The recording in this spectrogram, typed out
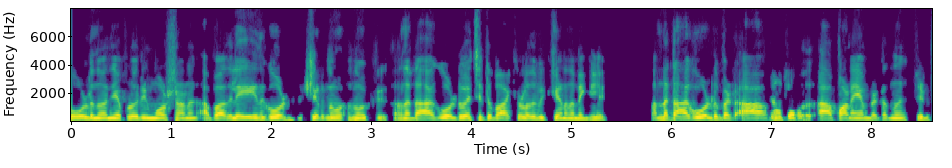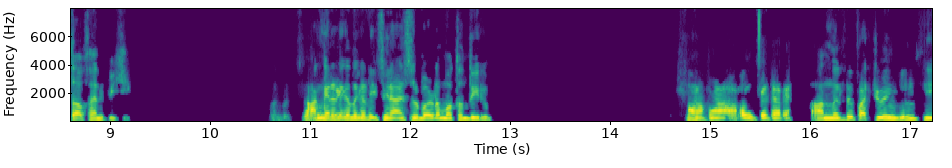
ഗോൾഡ് എന്ന് പറഞ്ഞാൽ എപ്പോഴും ഒരു ഇമോഷൻ ആണ്. അപ്പൊ അതിൽ ഏത് ഗോൾഡ് വിൽക്കുന്നു നോക്ക്. എന്നിട്ട് ആ ഗോൾഡ് വെച്ചിട്ട് ബാക്കിയുള്ളത് വിൽക്കുകയാണെന്നുണ്ടെങ്കിൽ എന്നിട്ട് ആ ഗോൾഡ് ആ ആ പണയം പെട്ടെന്ന് എടുത്ത് അവസാനിപ്പിക്കും. അങ്ങനെയാണെങ്കിൽ നിങ്ങളുടെ ഈ ഫിനാൻഷ്യൽ ബർഡൻ മൊത്തം തീരും. എന്നിട്ട് പറ്റുമെങ്കിൽ ഈ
